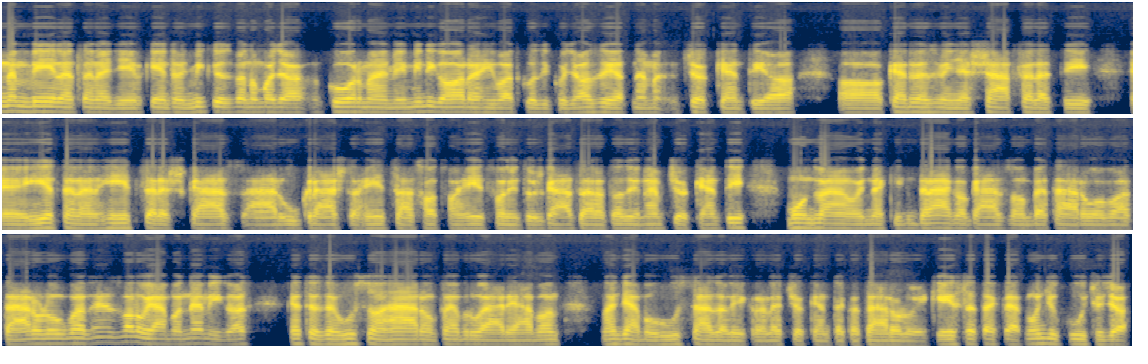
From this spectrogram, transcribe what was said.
nem véletlen egyébként, hogy miközben a magyar kormány még mindig arra hivatkozik, hogy azért nem csökkenti a, a kedvezményes sáv feletti eh, hirtelen hétszeres gázárugrást, a 767 forintos gázárat azért nem csökkenti, mondván, hogy nekik drága gáz van betárolva a tárolókban, ez valójában nem igaz. 2023. februárjában nagyjából 20%-ra lecsökkentek a tárolói készletek, tehát mondjuk úgy, hogy a,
